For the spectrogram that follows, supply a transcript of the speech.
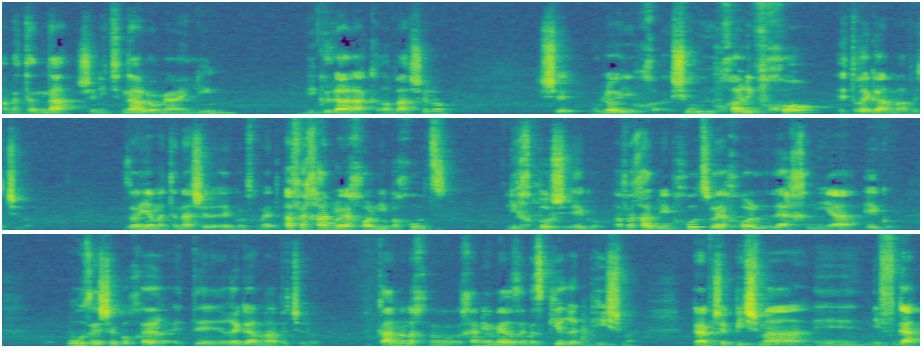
המתנה שניתנה לו מהאלים, בגלל ההקרבה שלו, שהוא, לא יוכל, שהוא יוכל לבחור את רגע המוות שלו. זוהי המתנה של האגו. זאת אומרת, אף אחד לא יכול מבחוץ לכבוש אגו. אף אחד מבחוץ לא יכול להכניע אגו. הוא זה שבוחר את אה, רגע המוות שלו. וכאן אנחנו, לכן אני אומר, זה מזכיר את בישמה. גם כשבישמה אה, נפגע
